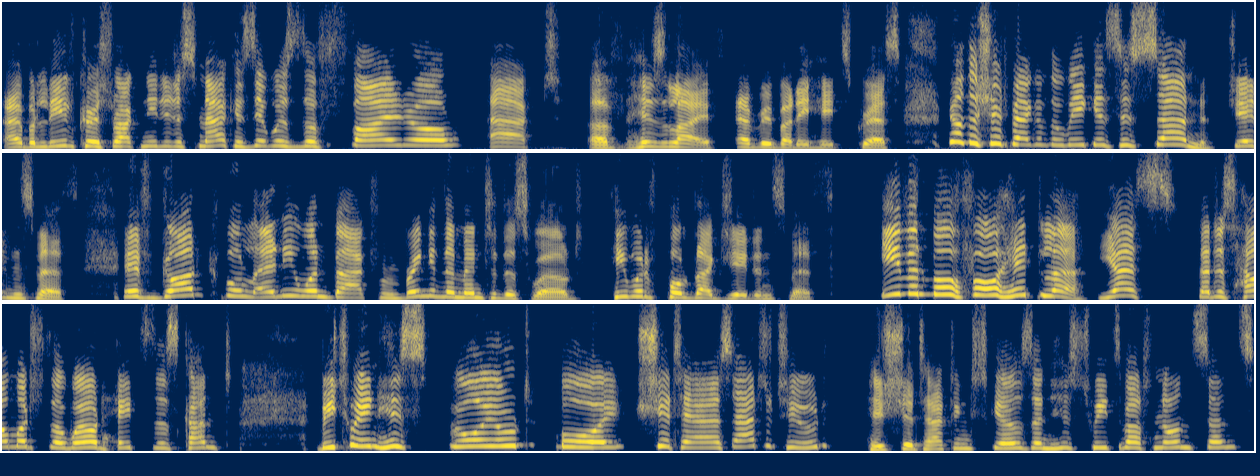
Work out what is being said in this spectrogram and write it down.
I believe Chris Rock needed a smack as it was the final act of his life. Everybody hates Chris. No, the shitbag of the week is his son, Jaden Smith. If God could pull anyone back from bringing them into this world, he would have pulled back Jaden Smith. Even before Hitler. Yes, that is how much the world hates this cunt. Between his spoiled boy shit ass attitude, his shit acting skills, and his tweets about nonsense,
